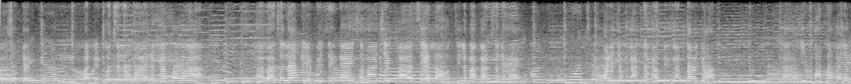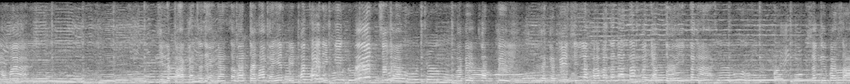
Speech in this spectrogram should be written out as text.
มาสมเด็จมันเป็นกฎสโลบายนะครับ เพราะว่าอ่าบาสลบนี่เป็นหนึ่งในสมาชิกอาเซียนเราศิลปะการแสดงไม่ได้จำกัดนะครับเป็นการต่อยอดยิปฮอปเข้าไปยังเอามา ศิลปะการแสดงด้านตะวันตกภาไปเห็นเป็นพระไทยเด็กนี่เป็นสุดยอดมาเป็นคอปปี้และก็เป็นศิลปะวัฒนธรรมประจำตัวอีกต่างหากและคือภาษา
